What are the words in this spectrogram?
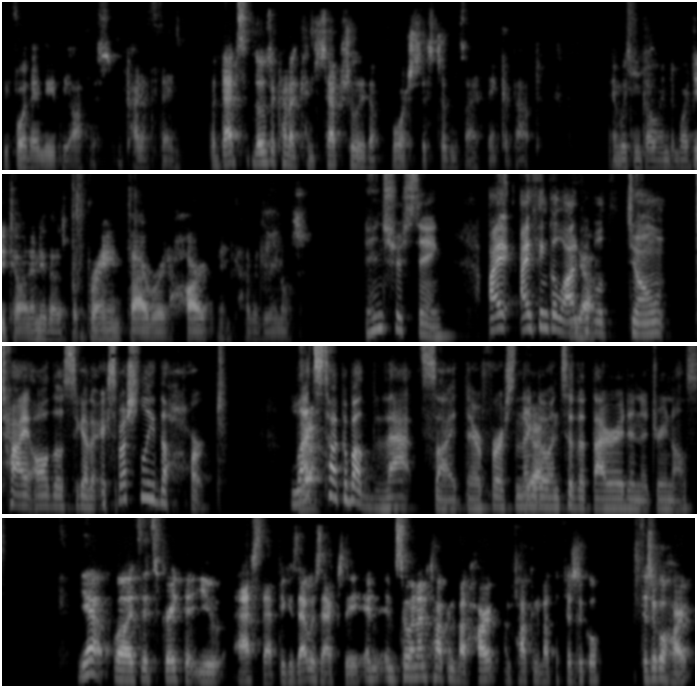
before they leave the office kind of thing. But that's, those are kind of conceptually the four systems I think about. And we can go into more detail on any of those, but brain, thyroid, heart, and kind of adrenals. Interesting. I, I think a lot of yeah. people don't tie all those together, especially the heart Let's yeah. talk about that side there first and then yeah. go into the thyroid and adrenals. Yeah, well, it's, it's great that you asked that because that was actually, and, and so when I'm talking about heart, I'm talking about the physical physical heart,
